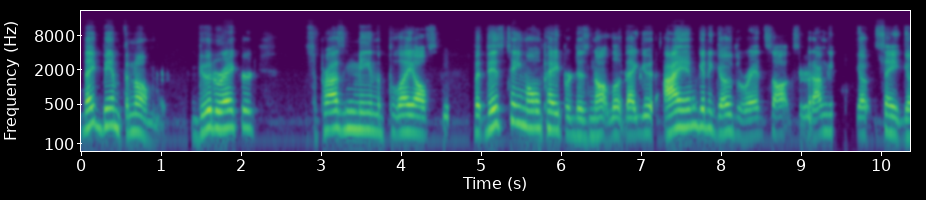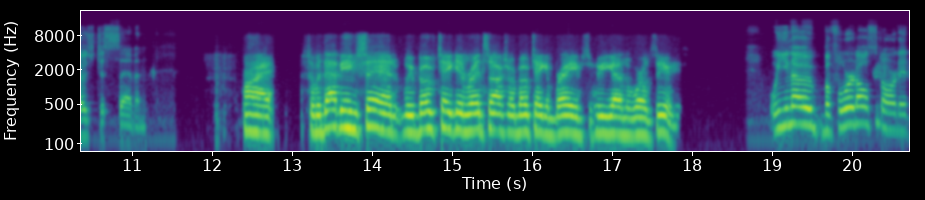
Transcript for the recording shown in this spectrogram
they've been phenomenal. Good record, surprising me in the playoffs. But this team on paper does not look that good. I am going to go the Red Sox, but I'm going to go, say it goes to seven. All right. So with that being said, we're both taking Red Sox or we're both taking Braves. Who you got in the World Series? Well, you know, before it all started,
